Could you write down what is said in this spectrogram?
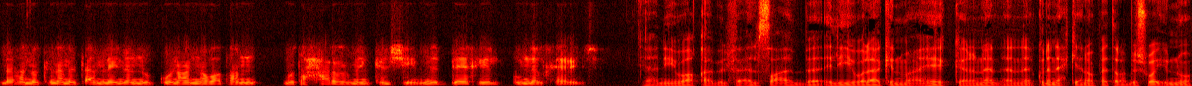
لأنه كنا متأملين إنه يكون عندنا وطن متحرر من كل شيء من الداخل ومن الخارج. يعني واقع بالفعل صعب لي ولكن مع هيك كنا نحكي أنا وبترا قبل شوي إنه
